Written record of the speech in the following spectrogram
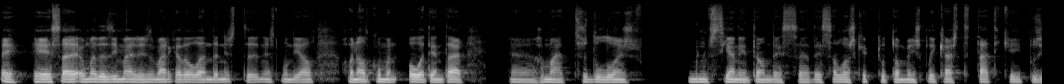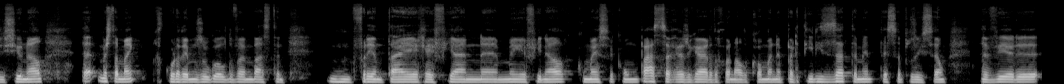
É, é essa é uma das imagens de marca da Holanda neste, neste Mundial, Ronald Koeman ou a tentar uh, remates de longe beneficiando então dessa, dessa lógica que tu também explicaste, tática e posicional, uh, mas também recordemos o gol de Van Basten frente à RFA na meia final, começa com um passo a rasgar de Ronaldo Koeman a partir exatamente dessa posição, a ver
